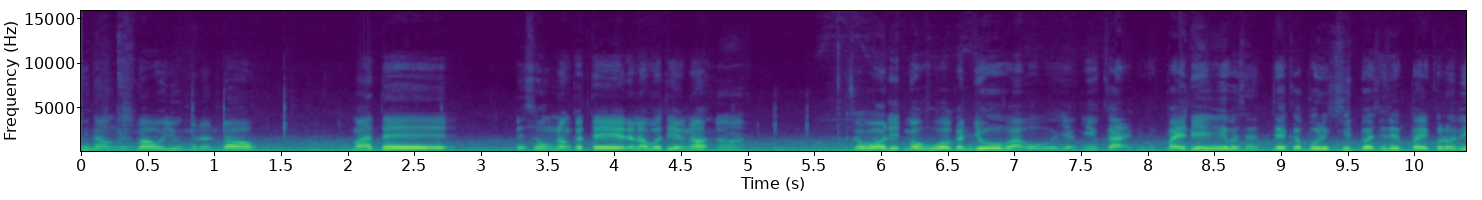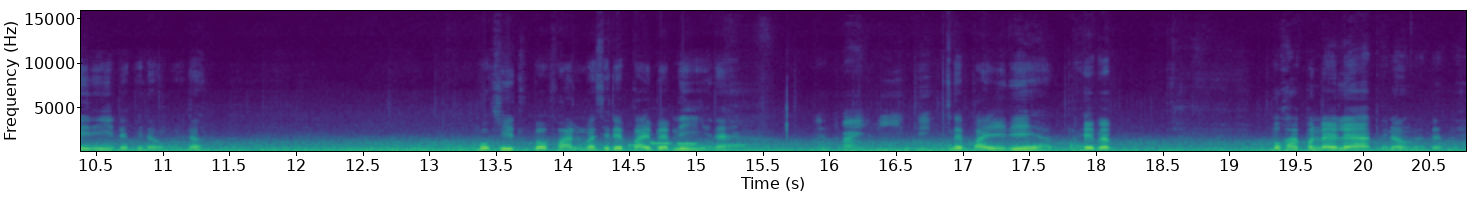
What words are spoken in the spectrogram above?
พี่น้องเลยเว้าอยู่มื้อนั้นเว้ามาแต่ไปส่งน้องกระเตแล้วเนาะบ่เตียงเนาะโดยก็เว้าเด็ดมาหัวกันอยู่ว่าโอ้อยากมีโอกาสก็อยากไปเด้ว่าซั่นแต่ก็บ่ได้คิดว่าสิได้ไปกรณีนี้เด้อพี่น้องเนาะบ่คิดบ่ฝันว่าสิได้ไปแบบนี้นะเป็น ไปนี้สิได้ไปดิไปแบบบ่คักปานใดแล้วพี่น้องแบบนี้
